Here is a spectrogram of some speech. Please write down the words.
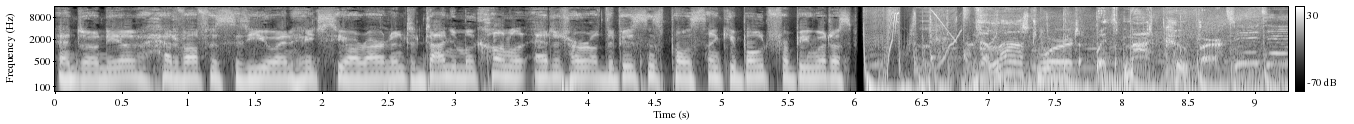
Enda O'Neill, Head of Office at the UNHCR Ireland, and Daniel McConnell, Editor of the Business Post. Thank you both for being with us. The last word with Matt Cooper. Today.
